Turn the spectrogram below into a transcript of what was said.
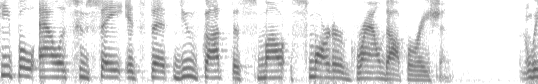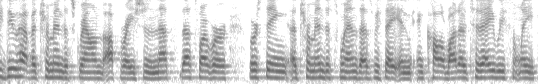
people, Alice, who say it's that you've got the smarter ground operation? We do have a tremendous ground operation, and that's that's why we're we're seeing a tremendous winds, as we say, in, in Colorado. Today, recently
